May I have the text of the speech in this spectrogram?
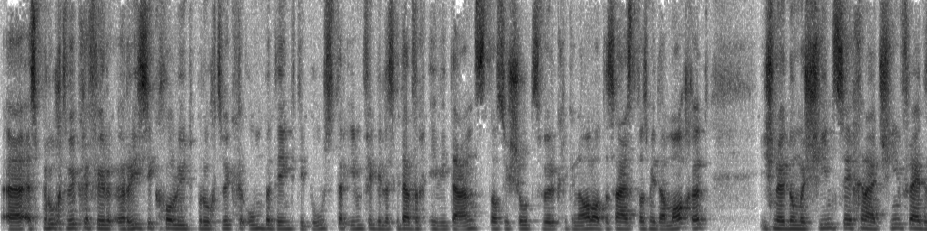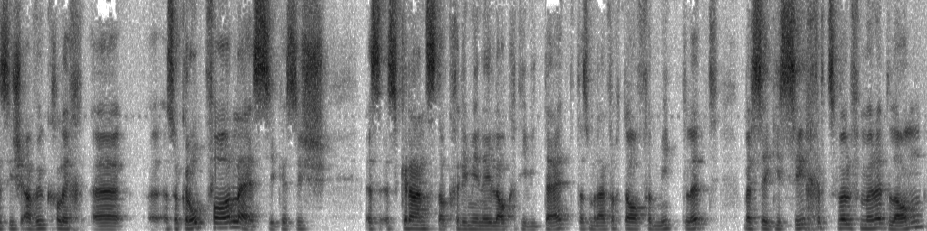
äh, es braucht wirklich für Risikoleute braucht wirklich unbedingt die Boosterimpfung, weil es gibt einfach Evidenz, dass sie Schutzwirkungen anlässt. Das heißt, was wir da machen, ist nicht nur Scheinsicherheit, Scheinfreiheit, das ist auch wirklich äh, also grob fahrlässig. Es ist es, es grenzt an kriminelle Aktivität, dass man einfach da vermittelt, man sei sicher zwölf Monate lang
